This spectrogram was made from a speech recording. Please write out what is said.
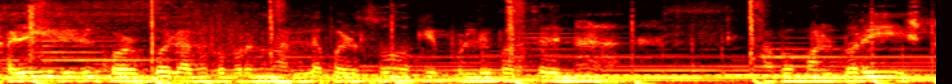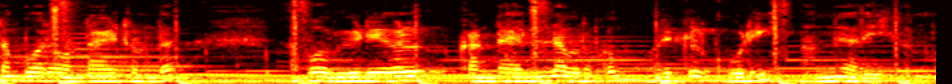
കഴുകിയിരിക്കും കുഴപ്പമില്ല എന്നൊക്കെ പറഞ്ഞ് നല്ല പഴുത്ത് നോക്കി പുള്ളി പറിച്ചു തിന്നാണ്. അപ്പോൾ മൾബറി ഇഷ്ടം പോലെ ഉണ്ടായിട്ടുണ്ട്. അപ്പോൾ വീഡിയോകൾ കണ്ട എല്ലാവർക്കും ഒരിക്കൽ കൂടി നന്ദി അറിയിക്കുന്നു.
